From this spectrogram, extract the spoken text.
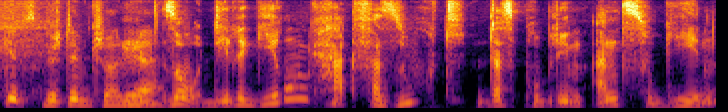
Gibt's bestimmt schon, ja. So, die Regierung hat versucht, das Problem anzugehen.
